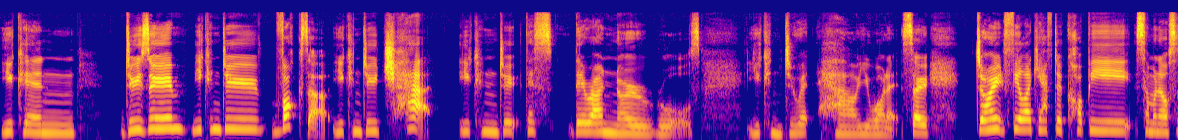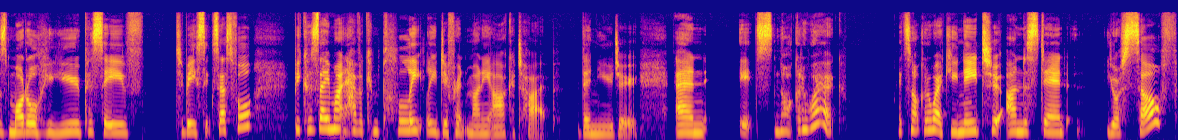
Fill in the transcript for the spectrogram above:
You can do Zoom. You can do Voxer. You can do chat. You can do this. There are no rules. You can do it how you want it. So don't feel like you have to copy someone else's model who you perceive to be successful because they might have a completely different money archetype than you do. And it's not going to work. It's not going to work. You need to understand yourself,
